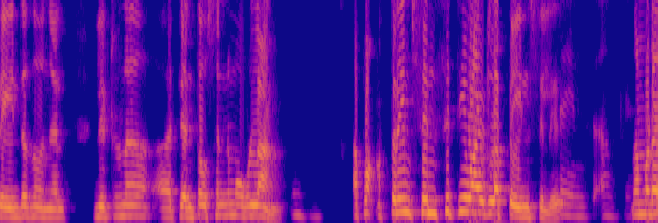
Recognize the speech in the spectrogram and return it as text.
പെയിന്റ് എന്ന് പറഞ്ഞാൽ ലിറ്ററിന് ടെൻ തൗസൻഡിന് മുകളിലാണ്. അപ്പൊ അത്രയും സെൻസിറ്റീവ് ആയിട്ടുള്ള പെയിൻസിൽ നമ്മുടെ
